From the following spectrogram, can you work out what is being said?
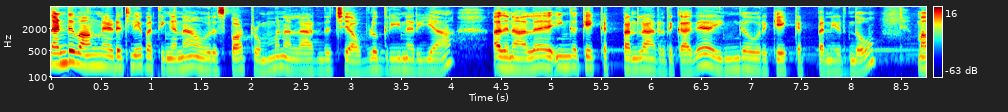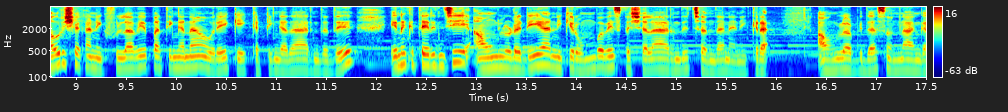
நண்டு வாங்கின இடத்துலையே பார்த்திங்கன்னா ஒரு ஸ்பாட் ரொம்ப நல்லா இருந்துச்சு அவ்வளோ க்ரீனரியாக அதனால் இங்கே கேக் கட் பண்ணலான்றதுக்காக இங்கே ஒரு கேக் கட் பண்ணியிருந்தோம். மௌரிஷக் அன்னைக்கு ஃபுல்லாகவே பார்த்திங்கன்னா ஒரே கேக் கட்டிங்காக தான் இருந்தது. எனக்கு தெரிஞ்சு அவங்களோட டே அன்னைக்கு ரொம்பவே ஸ்பெஷலாக இருந்துச்சுன்னு தான் நினைக்கிறேன். அவங்களும் அப்படி தான் சொன்னாங்க.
